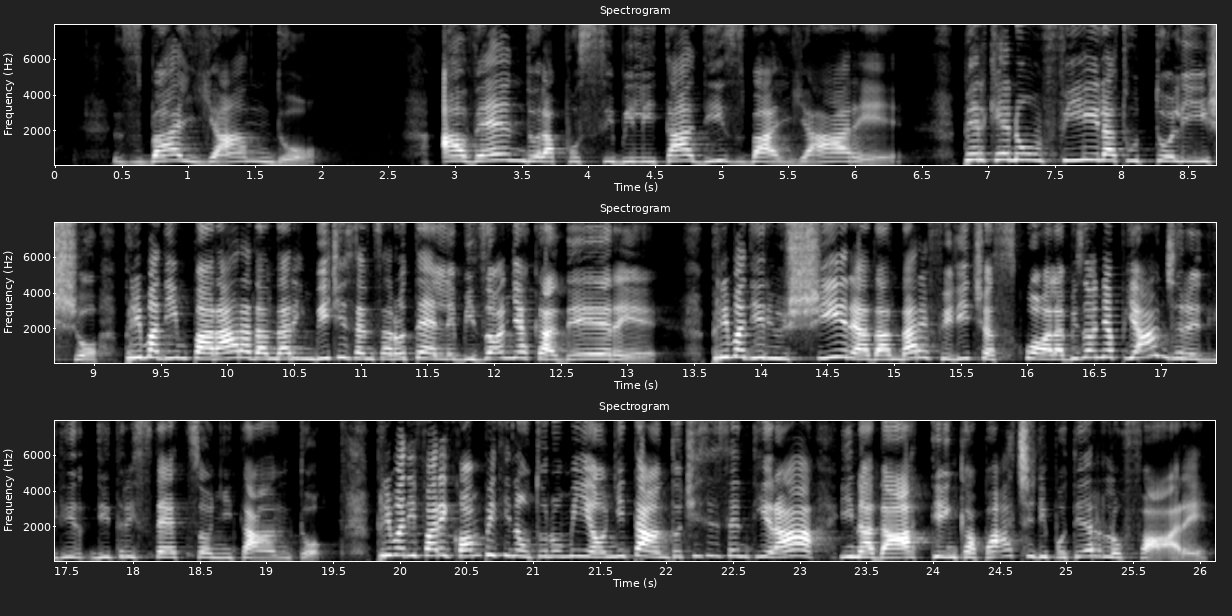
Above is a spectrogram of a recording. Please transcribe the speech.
Sbagliando, avendo la possibilità di sbagliare. Perché non fila tutto liscio? Prima di imparare ad andare in bici senza rotelle bisogna cadere. Prima di riuscire ad andare felici a scuola bisogna piangere di, di, tristezza ogni tanto. Prima di fare i compiti in autonomia ogni tanto ci si sentirà inadatti e incapaci di poterlo fare.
